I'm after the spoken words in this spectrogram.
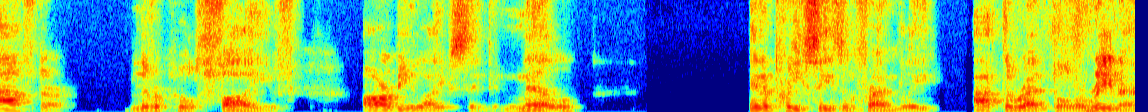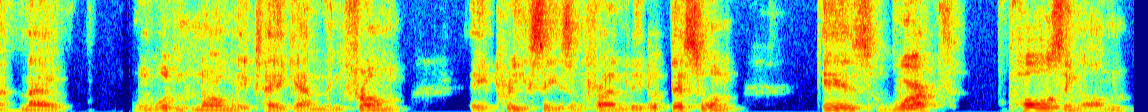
after Liverpool 5, RB Leipzig nil in a pre-season friendly at the Red Bull Arena. Now, we wouldn't normally take anything from a pre-season friendly, but this one is worth pausing on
